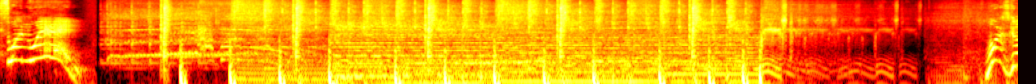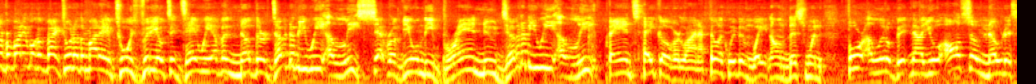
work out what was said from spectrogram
This one win? What is good everybody? Welcome back to another My Damn Toys video. Today we have another WWE Elite set review on the brand new WWE Elite Fan Takeover line. I feel like we've been waiting on this one for a little bit now. You'll also notice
